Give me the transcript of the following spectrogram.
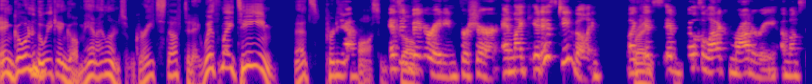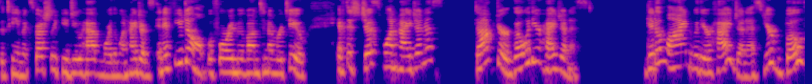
and go into the mm-hmm. weekend go, man, I learned some great stuff today with my team. That's pretty yeah. awesome. It's so, invigorating for sure. And like it is team building. Like right. it's it builds a lot of camaraderie amongst the team, especially if you do have more than one hygienist. And if you don't, before we move on to number two, if it's just one hygienist, doctor, go with your hygienist. Get aligned with your hygienist. You're both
